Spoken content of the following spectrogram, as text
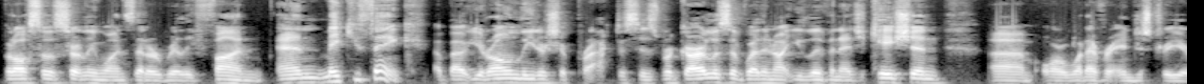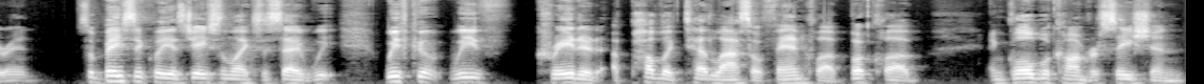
but also certainly ones that are really fun and make you think about your own leadership practices, regardless of whether or not you live in education um, or whatever industry you're in. So basically, as Jason likes to say, we we've we've created a public Ted Lasso fan club, book club, and global conversation,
